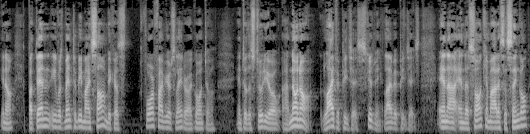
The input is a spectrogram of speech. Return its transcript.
you know. But then it was meant to be my song because four or five years later, I go into into the studio. Uh, no, no, live at PJ's. Excuse me, live at PJ's, and uh, and the song came out as a single,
